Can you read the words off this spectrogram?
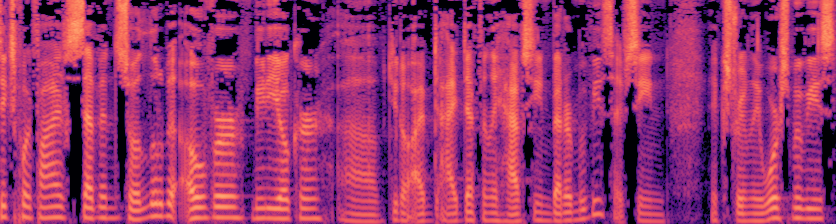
6.5, 7, so a little bit over mediocre. Uh, you know, I've, I definitely have seen better movies. I've seen extremely worse movies.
